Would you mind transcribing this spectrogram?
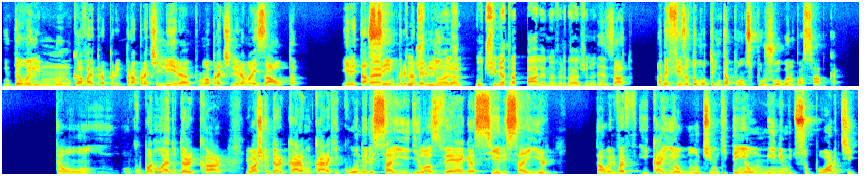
Então uhum. ele nunca vai para prateleira, para uma prateleira mais alta. Ele tá é, sempre na berlinda. o time atrapalha, na verdade, né? Exato. A defesa tomou 30 pontos por jogo ano passado, cara. Então, a culpa não é do Derek Carr. Eu acho que o Derek Carr é um cara que quando ele sair de Las Vegas, se ele sair, tal, ele vai e cair em algum time que tenha um mínimo de suporte,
